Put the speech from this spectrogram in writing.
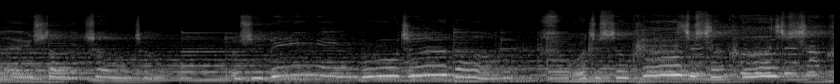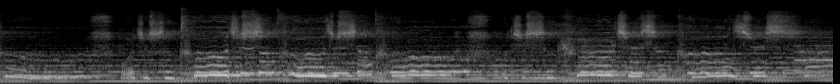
悲伤的征兆，可是病因不知道。我只想哭，只想哭，只想哭，我只想哭，只想哭，只想哭，我只想哭，只想哭，只想。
